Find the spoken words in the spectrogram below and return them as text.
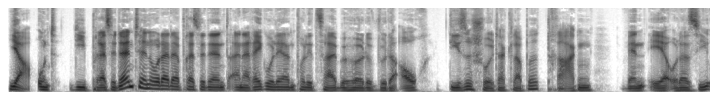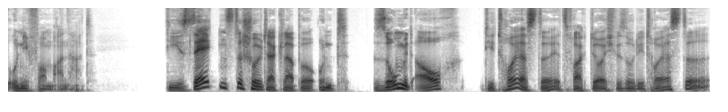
Ja, und die Präsidentin oder der Präsident einer regulären Polizeibehörde würde auch diese Schulterklappe tragen, wenn er oder sie Uniform anhat. Die seltenste Schulterklappe und somit auch die teuerste, jetzt fragt ihr euch, wieso die teuerste?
